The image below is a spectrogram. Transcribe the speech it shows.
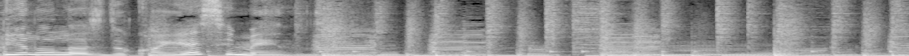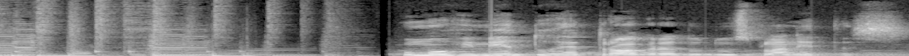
Pílulas do Conhecimento. O movimento retrógrado dos planetas.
